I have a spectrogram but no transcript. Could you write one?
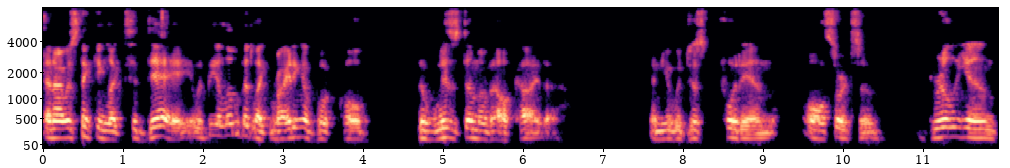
and I was thinking like today, it would be a little bit like writing a book called The Wisdom of Al Qaeda. And you would just put in all sorts of brilliant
